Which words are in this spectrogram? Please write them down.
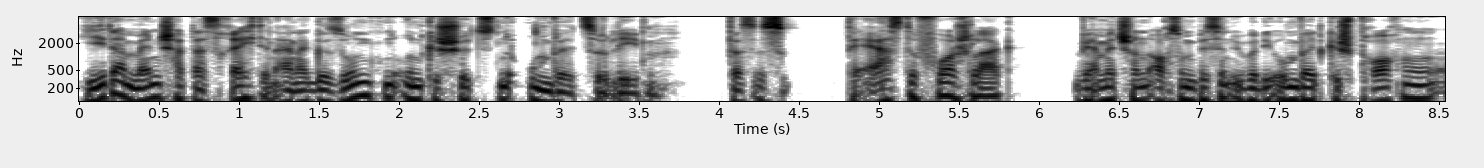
Jeder Mensch hat das Recht, in einer gesunden und geschützten Umwelt zu leben. Das ist der erste Vorschlag. Wir haben jetzt schon auch so ein bisschen über die Umwelt gesprochen.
